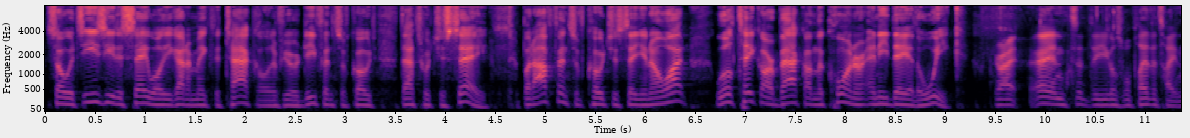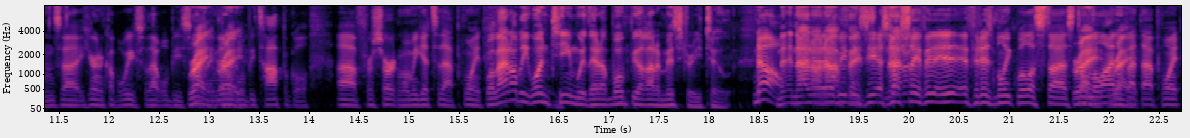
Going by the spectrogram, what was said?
So it's easy to say, well, you got to make the tackle. And if you're a defensive coach, that's what you say. But offensive coaches say, you know what? We'll take our back on the corner any day of the week. Right, and the Eagles will play the Titans uh, here in a couple weeks, so that will be something right, that right. will be topical uh, for certain when we get to that point. Well, that'll be one team with that won't be a lot of mystery to. No, N- not on offense. Be, especially not if it if it is Malik Willis uh, still right, in the lineup at that point.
